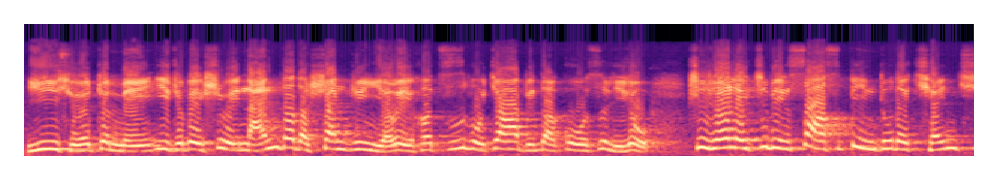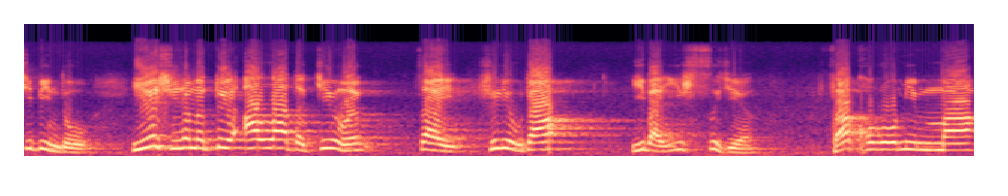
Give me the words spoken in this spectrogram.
医学证明，一直被视为难得的山珍野味和滋补佳品的果子狸肉，是人类治病萨斯病毒的前期病毒，也使人们对阿拉的经文在十六章一百一十四节，法库鲁密玛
